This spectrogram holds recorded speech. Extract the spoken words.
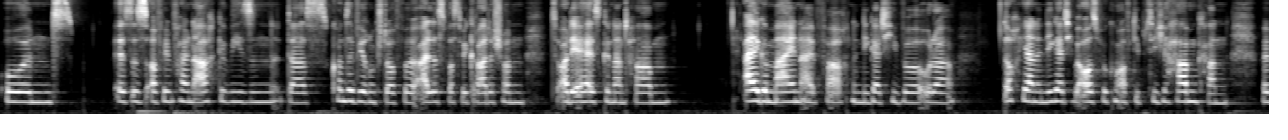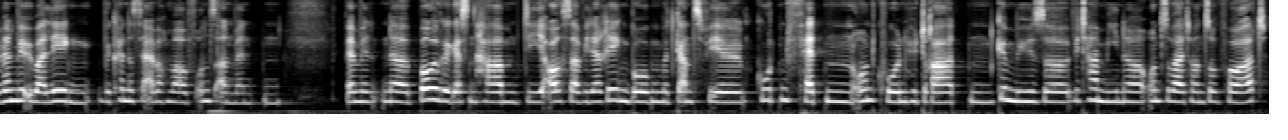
Und es ist auf jeden Fall nachgewiesen, dass Konservierungsstoffe, alles, was wir gerade schon zu ADHS genannt haben, allgemein einfach eine negative oder doch ja eine negative Auswirkung auf die Psyche haben kann. Weil wenn wir überlegen, wir können das ja einfach mal auf uns anwenden. Wenn wir eine Bowl gegessen haben, die aussah wie der Regenbogen mit ganz viel guten Fetten und Kohlenhydraten, Gemüse, Vitamine und so weiter und so fort,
